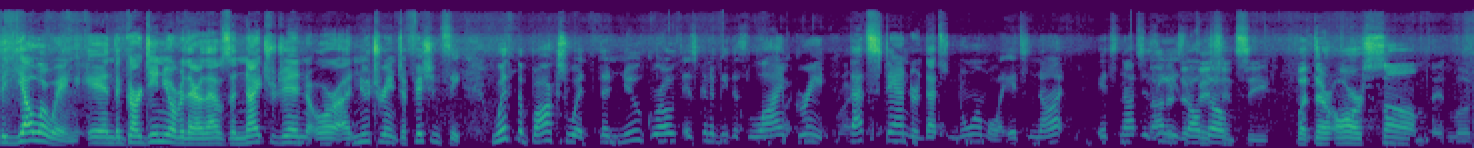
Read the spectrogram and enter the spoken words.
the yellowing in the gardenia over there, that was a nitrogen or a nutrient deficiency. With the boxwood, the new growth is going to be this lime green. That's standard. That's normal. It's not. It's not it's not a diseased. although deficiency, but there are some that look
